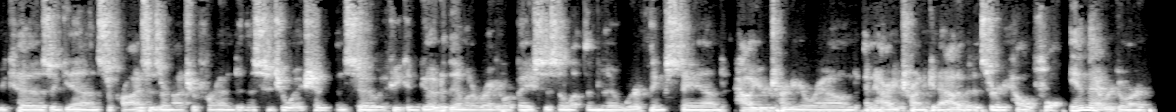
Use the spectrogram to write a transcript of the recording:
because again, surprises are not your friend in this situation. And so if you can go to them on a regular basis and let them know where things stand, how you're turning around and how you're trying to get out of it, it's very helpful. In that regard,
